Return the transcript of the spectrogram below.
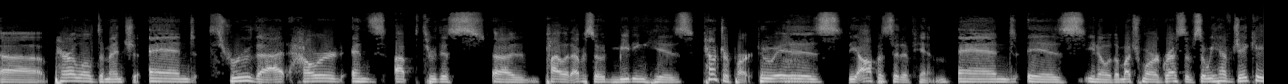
uh, parallel dimension. And through that, Howard ends up through this uh, pilot episode meeting his counterpart, who is the opposite of him and is, you know, the much more aggressive. So we have J.K.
